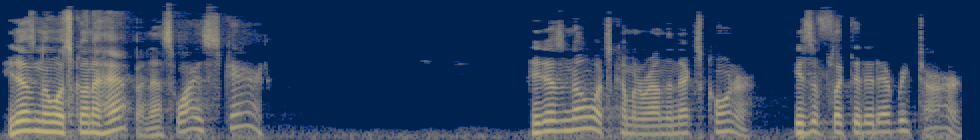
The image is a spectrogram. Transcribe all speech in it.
He doesn't know what's going to happen. That's why he's scared. He doesn't know what's coming around the next corner. He's afflicted at every turn.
